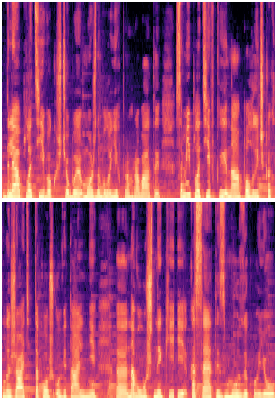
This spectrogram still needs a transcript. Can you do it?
для платівок, щоб можна було їх програвати. Самі платівки на поличках лежать також у вітальні, е, навушники, касети з музикою.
